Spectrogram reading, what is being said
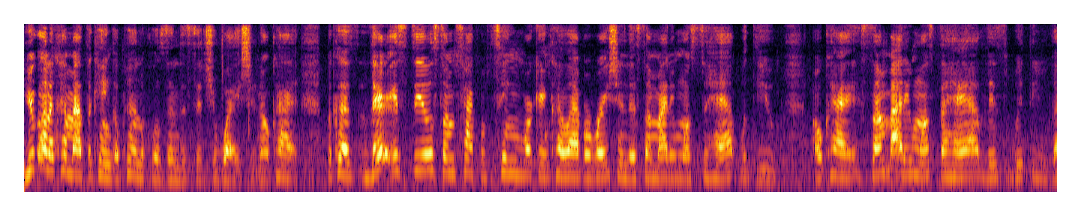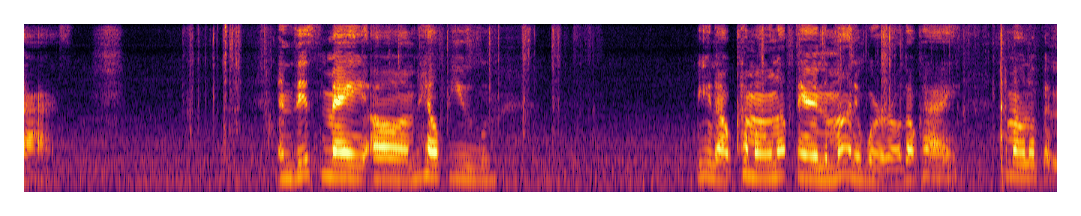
you're going to come out the King of Pentacles in this situation, okay? Because there is still some type of teamwork and collaboration that somebody wants to have with you, okay? Somebody wants to have this with you guys. And this may um, help you, you know, come on up there in the money world, okay? Come on up and...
